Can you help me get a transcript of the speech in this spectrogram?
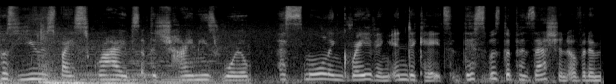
Was used by scribes of the Chinese royal A small engraving indicates this was the possession of an.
